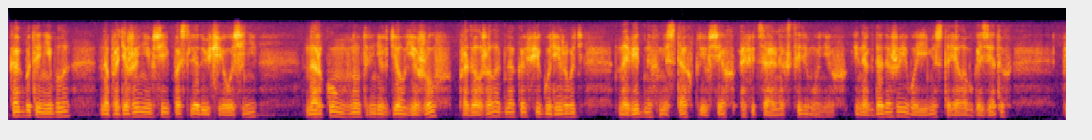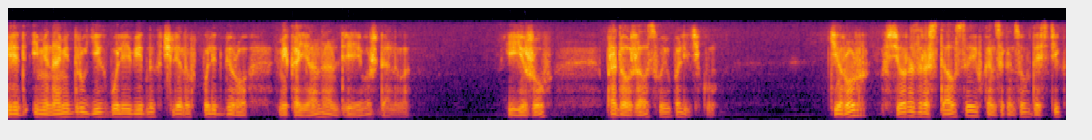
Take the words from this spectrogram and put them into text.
Как бы то ни было, на протяжении всей последующей осени нарком внутренних дел Ежов продолжал, однако, фигурировать на видных местах при всех официальных церемониях. Иногда даже его имя стояло в газетах перед именами других более видных членов Политбюро Микояна, Андреева, Жданова. И Ежов продолжал свою политику. Террор все разрастался и в конце концов достиг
